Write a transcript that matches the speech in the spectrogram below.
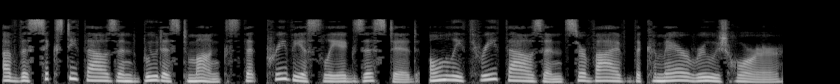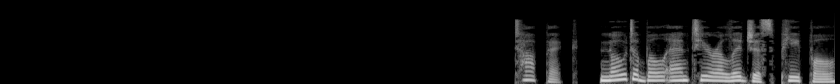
Of the 60,000 Buddhist monks that previously existed, only 3,000 survived the Khmer Rouge horror. Notable anti-religious people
